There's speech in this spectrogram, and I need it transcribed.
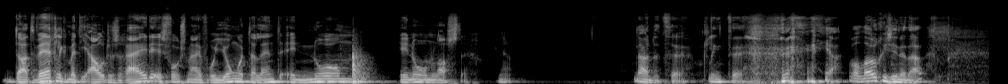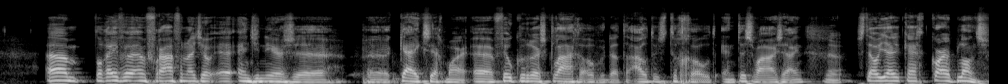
daadwerkelijk met die auto's rijden... is volgens mij voor jonge talenten enorm, enorm lastig. Nou, dat eh, klinkt eh, ja, wel logisch inderdaad. Ehm, nog even een vraag vanuit jouw eh, engineers kijk, zeg maar. Veel coureurs klagen over dat de auto's te groot en te zwaar zijn. Ja. Stel, jij krijgt carte blanche.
